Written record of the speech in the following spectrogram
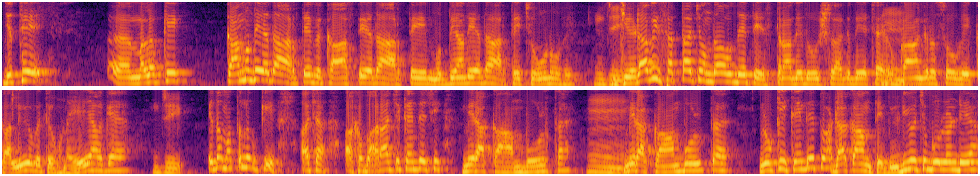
ਜਿੱਥੇ ਮਤਲਬ ਕਿ ਕੰਮ ਦੇ ਆਧਾਰ ਤੇ ਵਿਕਾਸ ਦੇ ਆਧਾਰ ਤੇ ਮੁੱਦਿਆਂ ਦੇ ਆਧਾਰ ਤੇ ਚੋਣ ਹੋਵੇ। ਜਿਹੜਾ ਵੀ ਸੱਤਾ ਚ ਹੁੰਦਾ ਉਹਦੇ ਤੇ ਇਸ ਤਰ੍ਹਾਂ ਦੇ ਦੋਸ਼ ਲੱਗਦੇ ਆ ਚਾਹੇ ਉਹ ਕਾਂਗਰਸ ਹੋਵੇ ਕਾਲੀ ਹੋਵੇ ਤੇ ਹੁਣ ਇਹ ਆ ਗਿਆ। ਜੀ। ਇਹਦਾ ਮਤਲਬ ਕੀ? ਅੱਛਾ ਅਖਬਾਰਾਂ 'ਚ ਕਹਿੰਦੇ ਸੀ ਮੇਰਾ ਕਾਮ ਬੋਲਤਾ ਹੈ। ਮੇਰਾ ਕਾਮ ਬੋਲਤਾ ਹੈ। ਲੋਕੀ ਕਹਿੰਦੇ ਤੁਹਾਡਾ ਕਾਮ ਤੇ ਵੀਡੀਓ 'ਚ ਬੋਲਣ ਡਿਆ।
